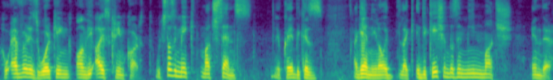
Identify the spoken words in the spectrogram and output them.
whoever is working on the ice cream cart, which doesn't make much sense, okay, because again, you know, it, like education doesn't mean much in there.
